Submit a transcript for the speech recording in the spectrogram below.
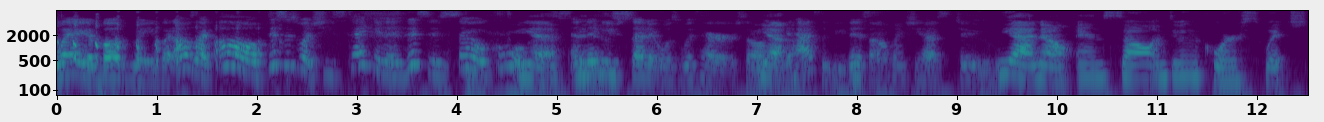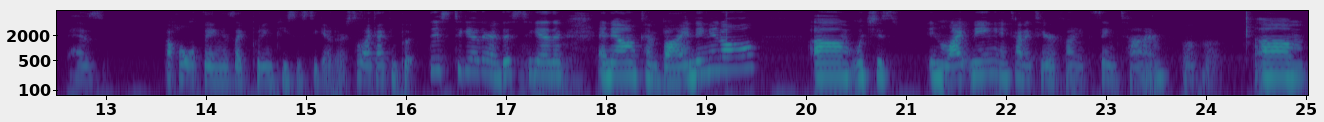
way above me. But I was like, oh, this is what she's taking, it this is so cool. Yes, And then you said it was with her, so I was Yeah. like, it has to be this. I don't think she has two. Yeah, no. And so I'm doing the course, which has the whole thing is like putting pieces together. So like I can put this together and this together, and now I'm combining it all, um, which is enlightening and kind of terrifying at the same time. Uh-huh. Um,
